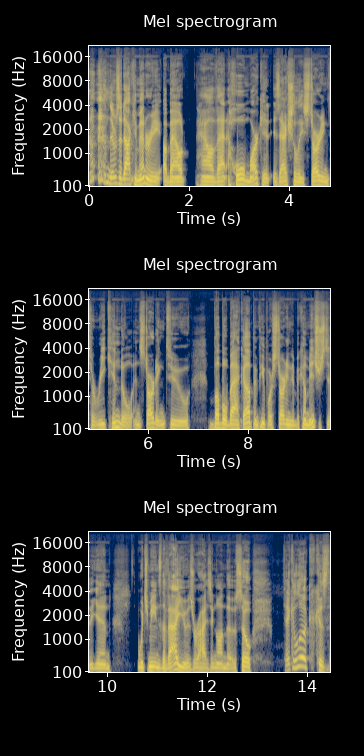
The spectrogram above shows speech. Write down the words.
there was a documentary about how that whole market is actually starting to rekindle and starting to bubble back up, and people are starting to become interested again, which means the value is rising on those. So take a look because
